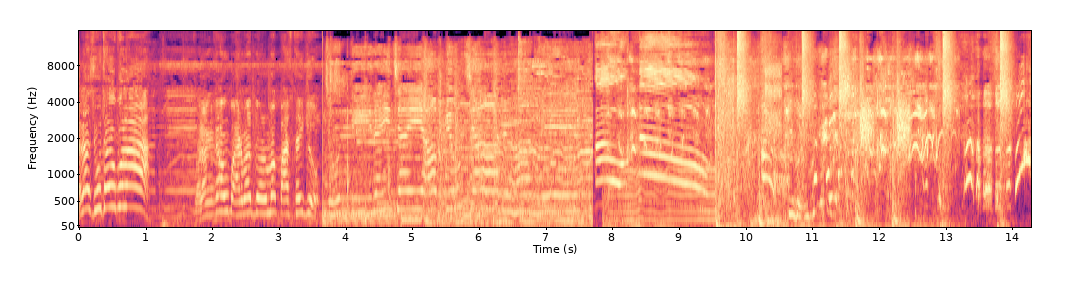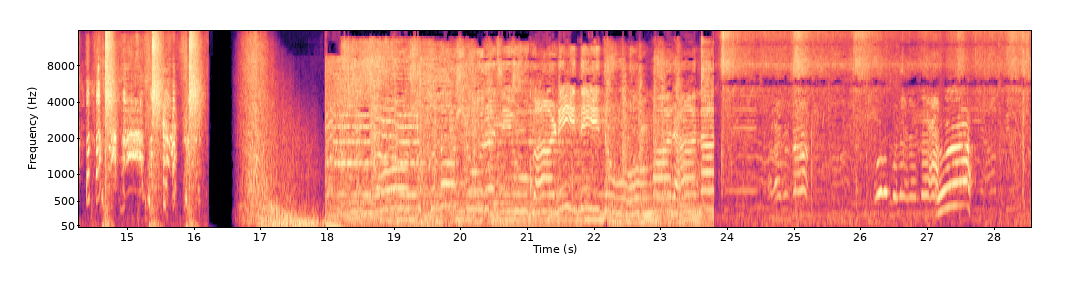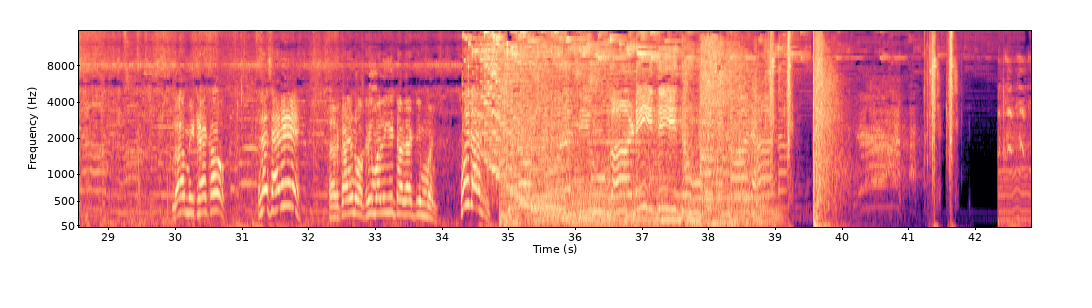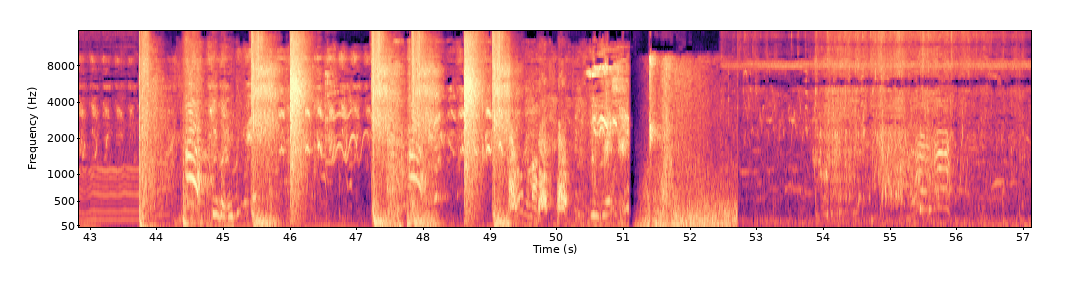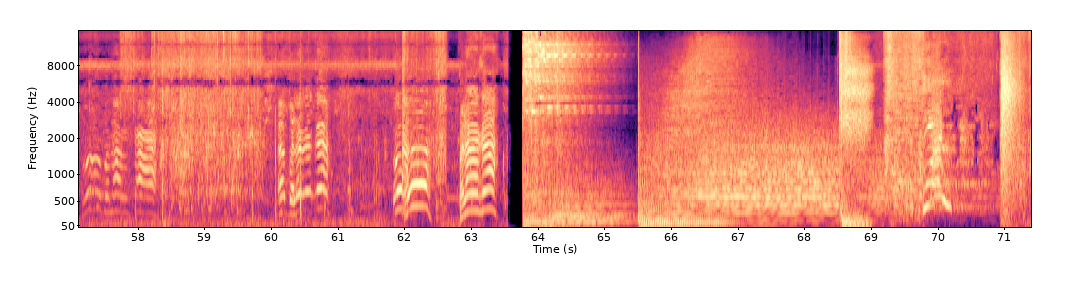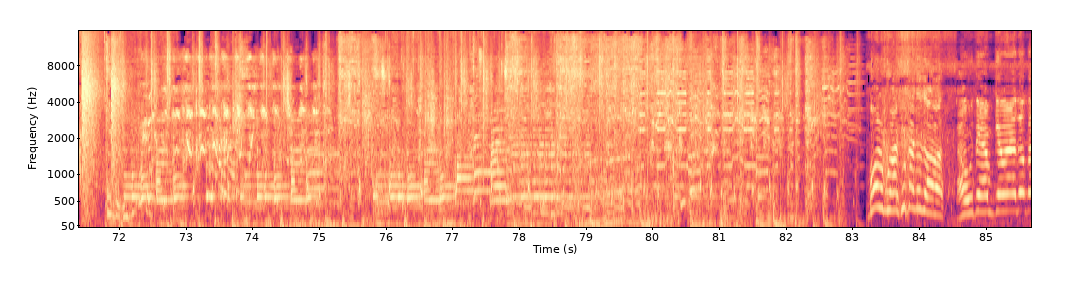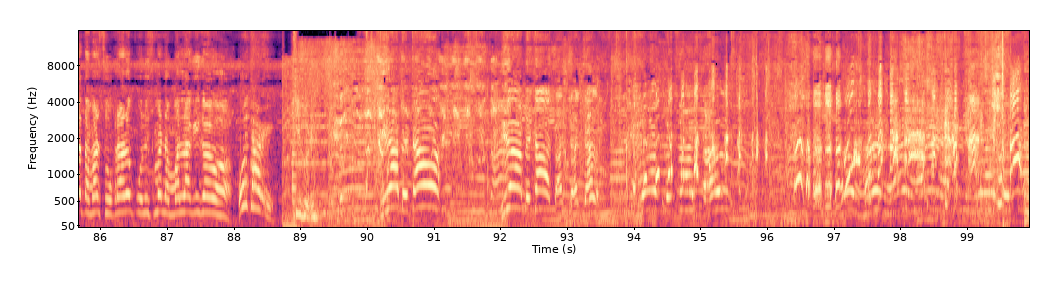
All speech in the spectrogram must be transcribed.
અરે શું થયું બોલા? ભલા કાકા હું બારમા ધોરણમાં પાસ થઈ ગયો. જોતી રહી જાય આપ્યું ચાર હાથે. લા મીઠાઈ ખાઓ. એટલે સારી સરકારી નોકરી મળી ગઈ તલાટી મન. કોઈ ચાલી સૂરજ ઉગાડી મારા ભલા કાકા. આ ઓ ભલા કાકા. બોલ બોલા શું કહેતો છો હા, હું તો એમ કહેવાય હતો કે તમારા છોકરાનો પોલીસમાં નંબર લાગી ગયો હો. ઓ તારી. હીરા બેટા હીરા બેટા ચાલ ચાલ ચાલ. બેટા ચાલ.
